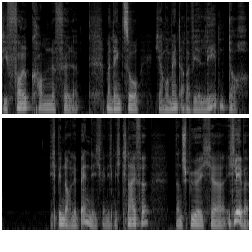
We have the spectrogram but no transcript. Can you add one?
die vollkommene Fülle. Man denkt so, ja Moment, aber wir leben doch. Ich bin doch lebendig, wenn ich mich kneife, dann spüre ich, äh, ich lebe.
